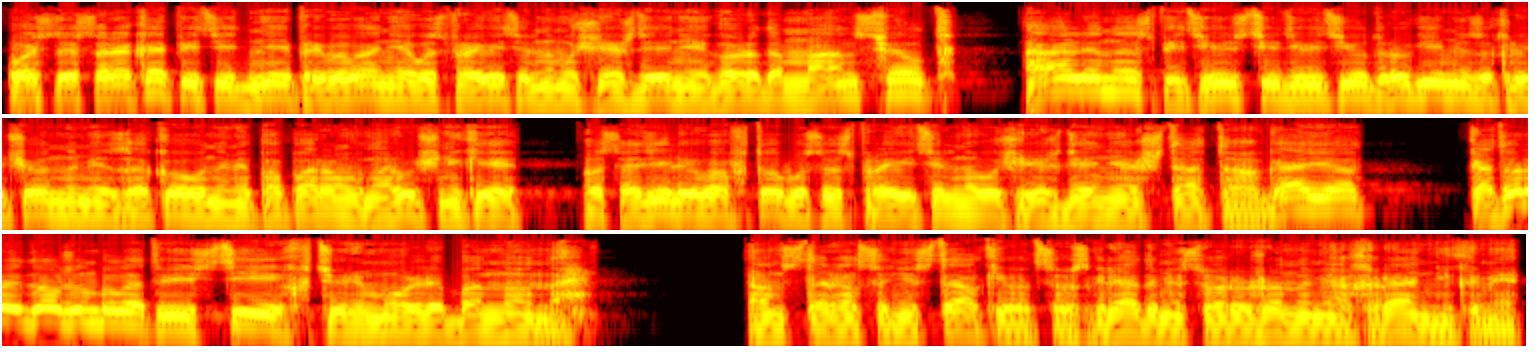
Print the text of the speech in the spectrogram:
После 45 дней пребывания в исправительном учреждении города Мансфилд Аллена с 59 другими заключенными, закованными по парам в наручники, посадили в автобус исправительного учреждения штата Огайо, который должен был отвезти их в тюрьму Лебанона. Он старался не сталкиваться взглядами с вооруженными охранниками,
